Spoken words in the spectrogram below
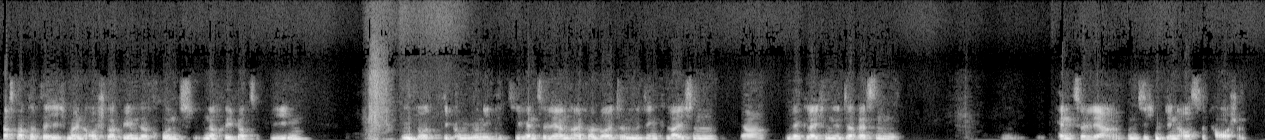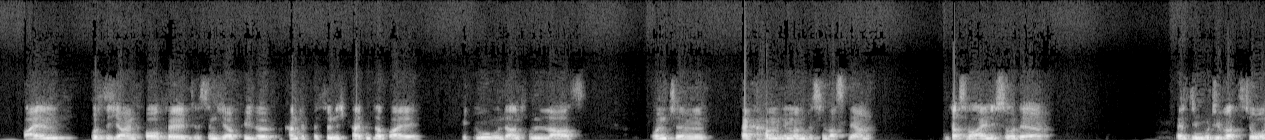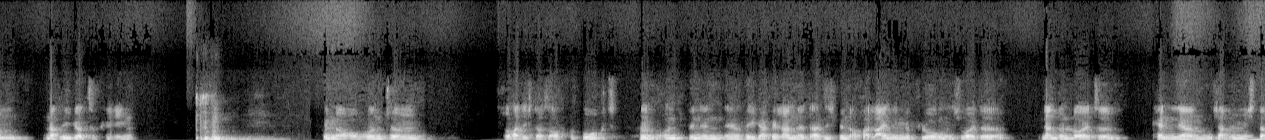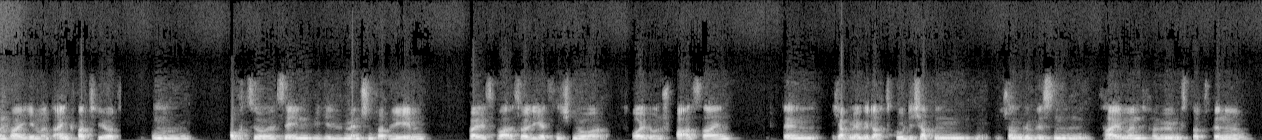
das war tatsächlich mein ausschlaggebender Grund, nach Riga zu fliegen, um dort die Community kennenzulernen, einfach Leute mit den gleichen, ja, mit den gleichen Interessen kennenzulernen und sich mit denen auszutauschen. Vor allem wusste ich ja im Vorfeld, es sind ja auch viele bekannte Persönlichkeiten dabei, wie du unter anderem Lars. Und ähm, da kann man immer ein bisschen was lernen das war eigentlich so der, also die Motivation, nach Riga zu fliegen. Mhm. Genau, und ähm, so hatte ich das auch gebucht und bin in Riga gelandet. Also ich bin auch allein hingeflogen. Ich wollte Land und Leute kennenlernen. Ich hatte mich dann bei jemand einquartiert, um auch zu sehen, wie die Menschen dort leben, weil es, war, es sollte jetzt nicht nur Freude und Spaß sein. Denn ich habe mir gedacht, gut, ich habe einen, schon einen gewissen Teil meines Vermögens dort drinnen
